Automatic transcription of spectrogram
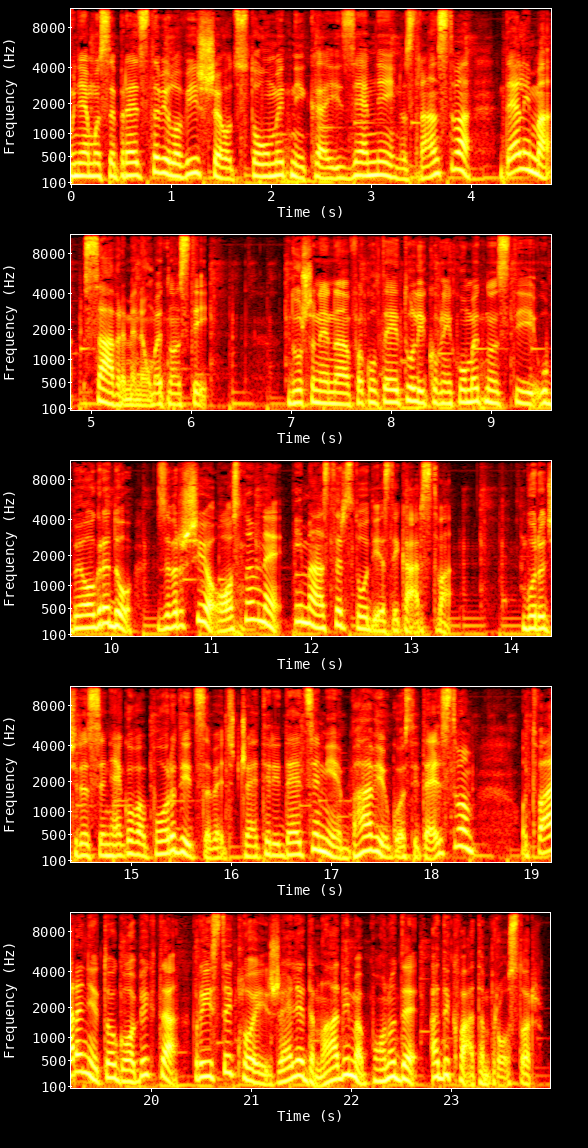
U njemu se predstavilo više od 100 umetnika iz zemlje i inostranstva delima savremene umetnosti. Dušan je na Fakultetu likovnih umetnosti u Beogradu završio osnovne i master studije slikarstva. Budući da se njegova porodica već četiri decenije bavi ugostiteljstvom, Otvaranje tog objekta proisteklo je i želje da mladima ponude adekvatan prostor.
